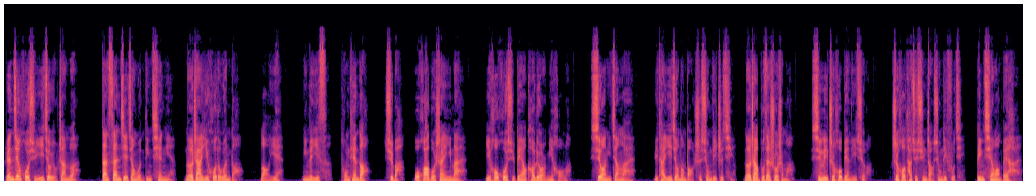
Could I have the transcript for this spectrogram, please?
人间或许依旧有战乱，但三界将稳定千年。哪吒疑惑地问道：“老爷，您的意思？”童天道：“去吧，我花果山一脉，以后或许便要靠六耳猕猴了。希望你将来与他依旧能保持兄弟之情。”哪吒不再说什么，行礼之后便离去了。之后，他去寻找兄弟父亲，并前往北海。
